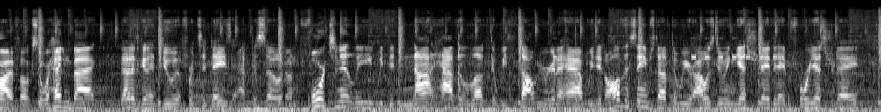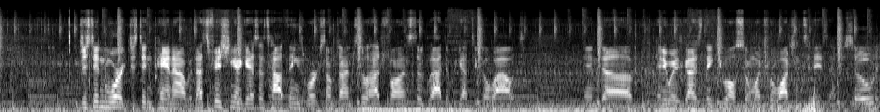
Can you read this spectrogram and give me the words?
All right, folks, so we're heading back. That is gonna do it for today's episode. Unfortunately, we did not have the luck that we thought we were gonna have. We did all the same stuff that we were, I was doing yesterday, the day before yesterday. It just didn't work, just didn't pan out. But that's fishing, I guess. That's how things work sometimes. Still had fun, still glad that we got to go out. And uh, anyways, guys, thank you all so much for watching today's episode.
